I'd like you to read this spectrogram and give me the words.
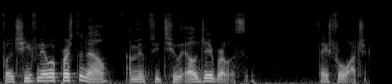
For the Chief Naval Personnel, I'm MC2 LJ Burleson. Thanks for watching.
